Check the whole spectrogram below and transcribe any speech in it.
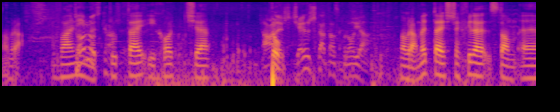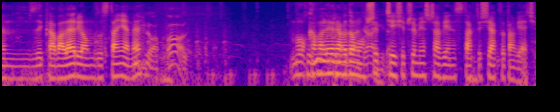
Dobra, walnijmy tutaj i chodźcie tu. Ależ ciężka ta zbroja. Dobra, my tutaj jeszcze chwilę z tą, ym, z kawalerią zostaniemy. Bo kawaleria wiadomo, szybciej się przemieszcza, więc tak czy siak to tam wiecie.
